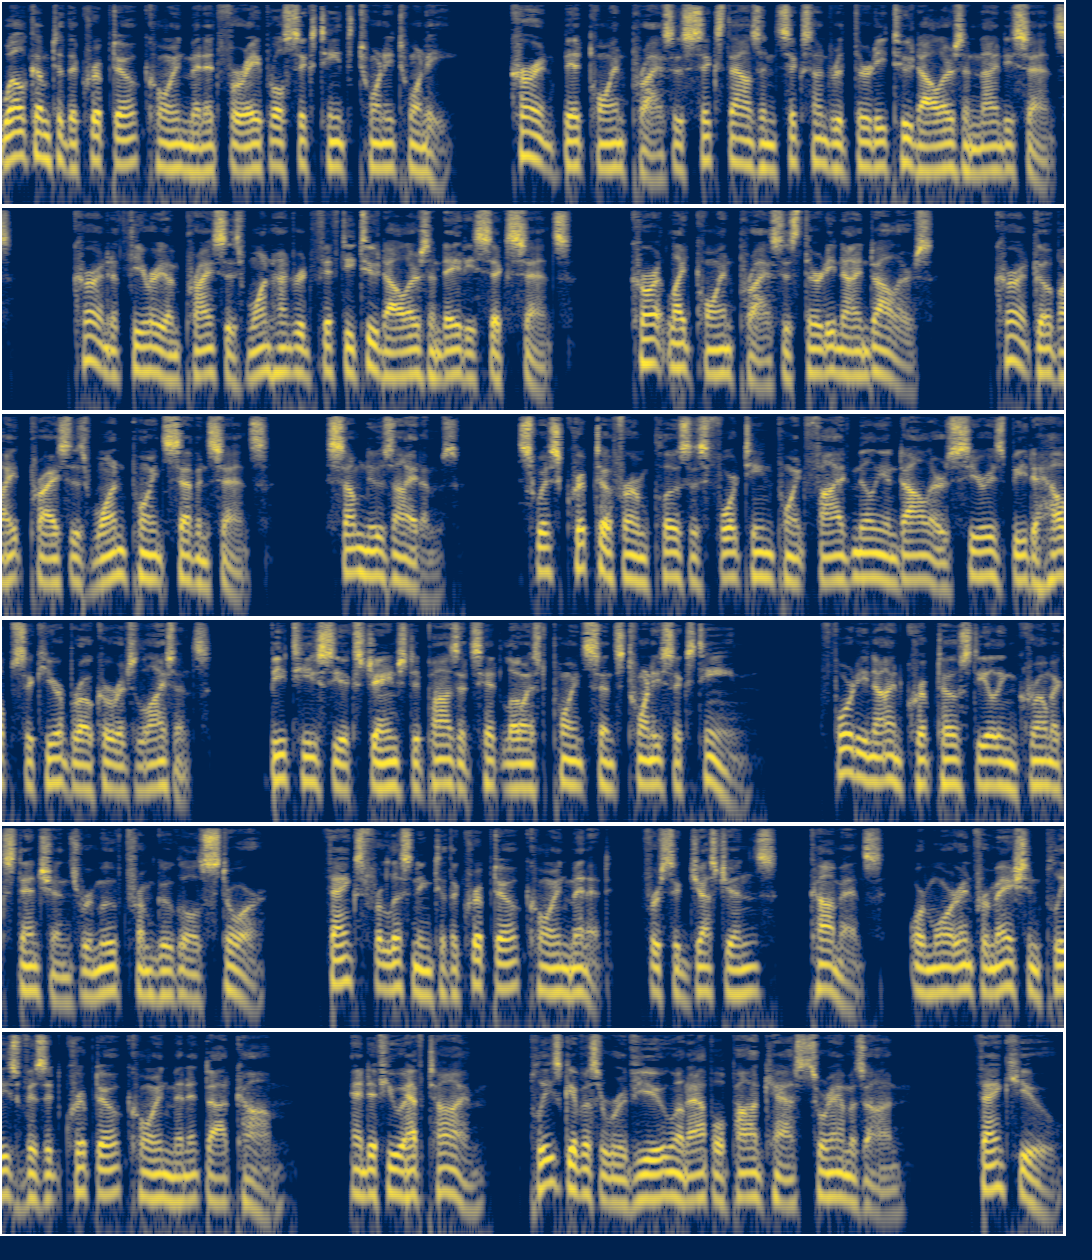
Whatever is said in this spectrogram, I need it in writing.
Welcome to the Crypto Coin Minute for April 16, 2020. Current Bitcoin price is $6,632.90. Current Ethereum price is $152.86. Current Litecoin price is $39. Current GoByte price is 1.7 cents. Some news items. Swiss crypto firm closes $14.5 million Series B to help secure brokerage license. BTC exchange deposits hit lowest point since 2016. 49 crypto stealing Chrome extensions removed from Google's store. Thanks for listening to the Crypto Coin Minute. For suggestions, comments, or more information, please visit cryptocoinminute.com. And if you have time, please give us a review on Apple Podcasts or Amazon. Thank you.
